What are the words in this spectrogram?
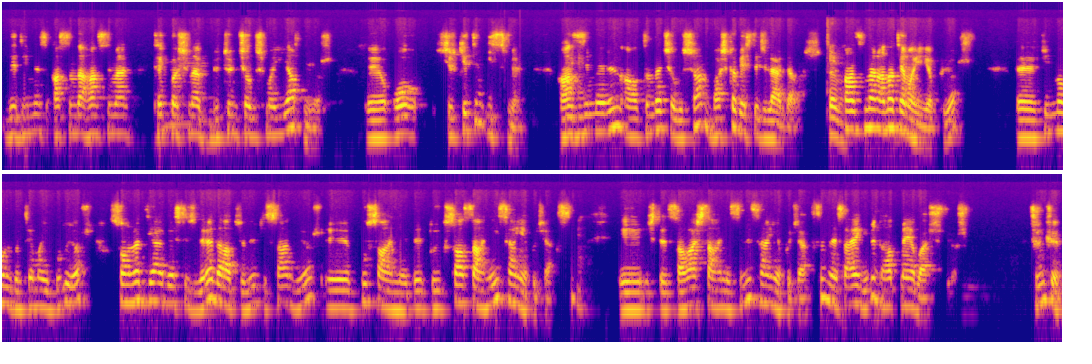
dediğimiz aslında Hans Zimmer tek başına bütün çalışmayı yapmıyor. E, o şirketin ismi. Hans Zimmer'in altında çalışan başka besteciler de var. Tabii. Hans Zimmer ana temayı yapıyor. E, filme uygun temayı buluyor. Sonra diğer bestecilere dağıtıyor. Diyor ki sen diyor e, bu sahnede duygusal sahneyi sen yapacaksın. E, işte savaş sahnesini sen yapacaksın vesaire gibi dağıtmaya başlıyor. Çünkü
